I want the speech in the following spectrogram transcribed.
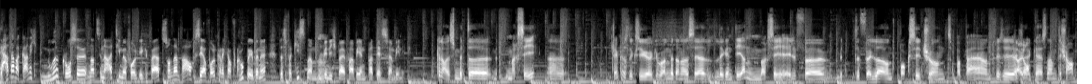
der hat aber gar nicht nur große Nationalteamerfolge gefeiert, sondern war auch sehr erfolgreich auf Clubebene. Das vergisst man, mhm. finde ich, bei Fabien Barthez so ein wenig. Genau, ist mit, äh, mit Marseille äh, Champions League-Sieger geworden, mit einer sehr legendären Marseille 11 äh, mit Völler und Boxic und Papin und wie sie Deschamps. alle geheißen haben, Deschamps.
